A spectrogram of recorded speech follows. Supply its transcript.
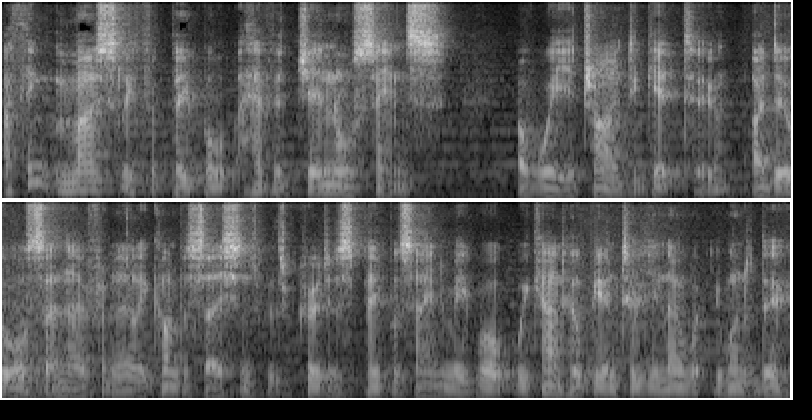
I think mostly for people have a general sense of where you're trying to get to. I do also know from early conversations with recruiters, people saying to me, well, we can't help you until you know what you want to do.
